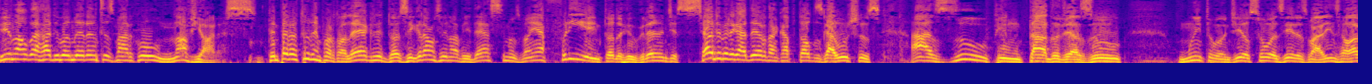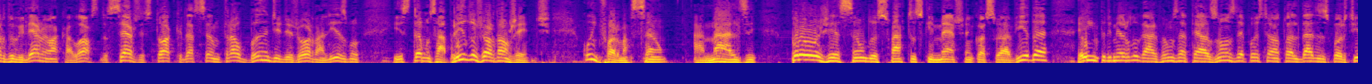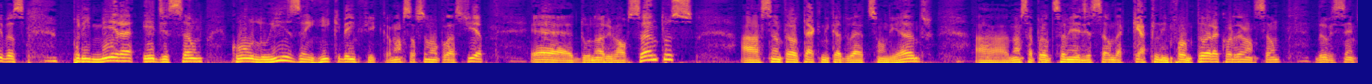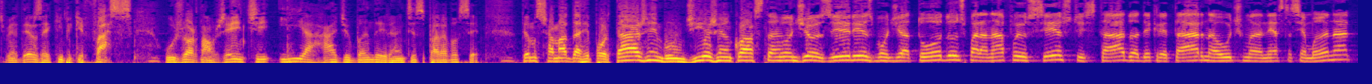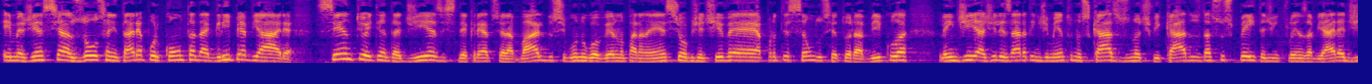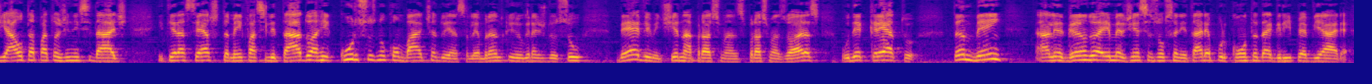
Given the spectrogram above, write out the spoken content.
Sinal da Rádio Bandeirantes marcou 9 horas. Temperatura em Porto Alegre, 12 graus e 9 décimos. Manhã fria em todo o Rio Grande. Céu de brigadeiro na capital dos gaúchos. Azul pintado de azul. Muito bom dia, eu sou Osíris Marins, ao lado do Guilherme Macalós, do Sérgio Stock, da Central Band de Jornalismo. Estamos abrindo o Jornal Gente, com informação, análise, projeção dos fatos que mexem com a sua vida. Em primeiro lugar, vamos até às 11, depois tem atualidades esportivas, primeira edição com o Luiz Henrique Benfica. Nossa sonoplastia é do Norival Santos a central técnica do Edson Leandro, a nossa produção e edição da Kathleen Fontoura, a coordenação do Vicente Medeiros, a equipe que faz o Jornal Gente e a Rádio Bandeirantes para você. Temos chamado da reportagem. Bom dia, Jean Costa. Bom dia, Osíris. Bom dia a todos. Paraná foi o sexto estado a decretar na última, nesta semana, emergência azul sanitária por conta da gripe aviária. 180 dias esse decreto será válido. Segundo o governo paranaense, o objetivo é a proteção do setor avícola, além de agilizar atendimento nos casos notificados da suspeita de influenza aviária de alta patogenicidade e ter acesso também facilitado a recursos no combate à doença. Lembrando que o Rio Grande do Sul deve emitir nas próximas, nas próximas horas o decreto também alegando a emergência sanitária por conta da gripe aviária.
